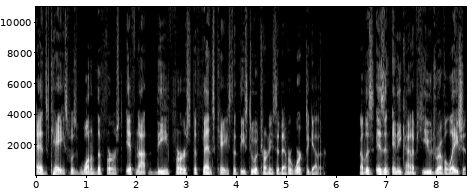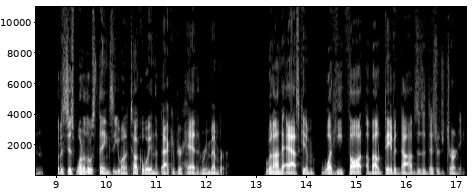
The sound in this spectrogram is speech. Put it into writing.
Ed's case was one of the first, if not the first, defense case that these two attorneys had ever worked together. Now, this isn't any kind of huge revelation, but it's just one of those things that you want to tuck away in the back of your head and remember. We went on to ask him what he thought about David Dobbs as a district attorney.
